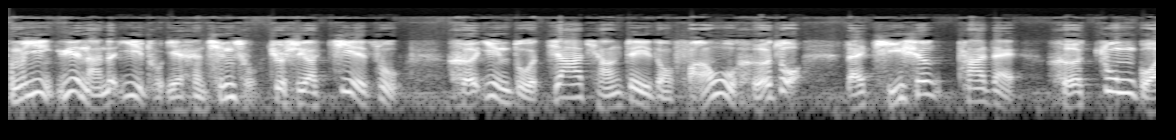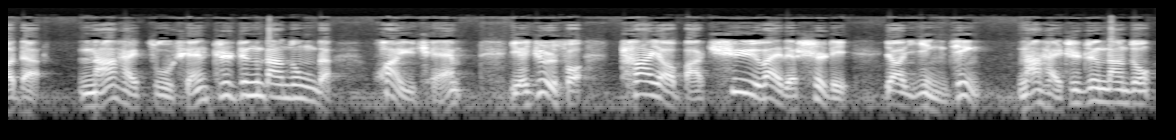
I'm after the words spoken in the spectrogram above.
那么，印越南的意图也很清楚，就是要借助和印度加强这种防务合作，来提升他在和中国的南海主权之争当中的话语权。也就是说，他要把区域外的势力要引进南海之争当中，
